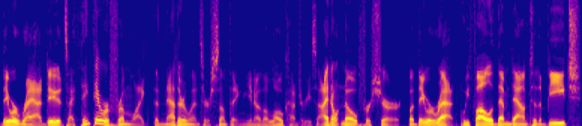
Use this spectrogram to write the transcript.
They were rad dudes. I think they were from like the Netherlands or something, you know, the low countries. I don't know for sure, but they were rad. We followed them down to the beach.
